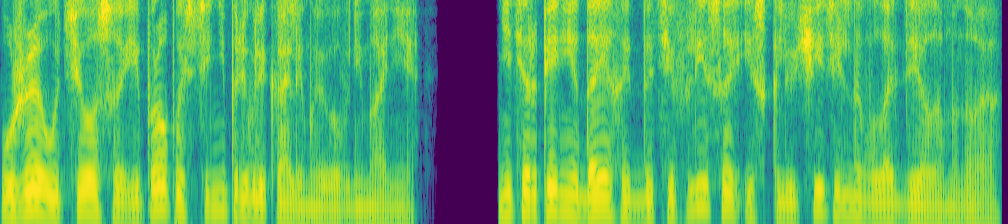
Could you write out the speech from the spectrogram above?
уже утесы и пропасти не привлекали моего внимания. Нетерпение доехать до Тифлиса исключительно владело мною.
